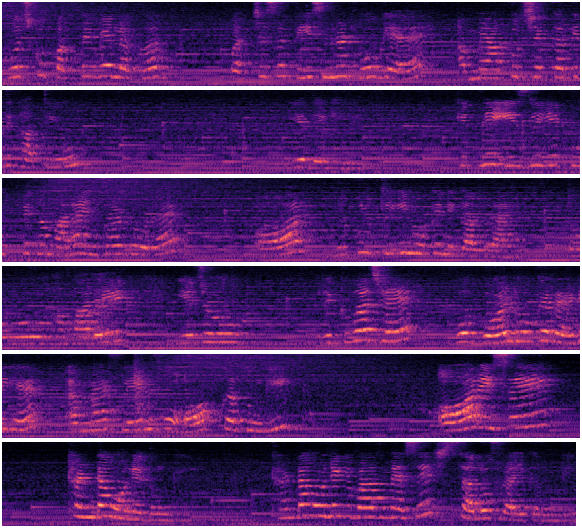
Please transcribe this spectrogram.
रिक्वेस्ट को पकते हुए लगभग 25 से 30 मिनट हो गया है। अब मैं आपको चेक करके दिखाती हूँ। ये देखिए, कितनी इजीली ये टूथपिक हमारा इंसर्ट हो रहा है और बिल्कुल क्लीन होके निकल रहा है। तो हमारे ये जो रिक्वच है, वो बॉइल्ड होकर रेडी है। अब मैं फ्लेम को ऑफ़ कर दूँगी और इसे ठंडा होने दूँगी। ठंडा होने के बाद मैं इसे सैलो फ्राई करूँगी।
